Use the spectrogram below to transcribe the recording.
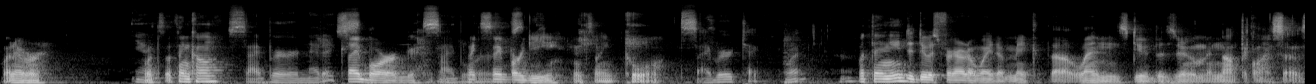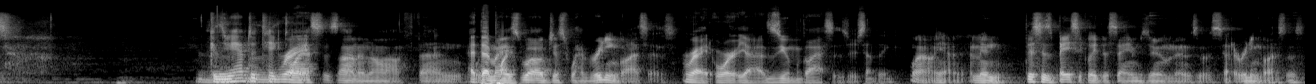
whatever. yeah, What's the thing called? cybernetics, Cyborg. Cyborg. Like cyborgy. It's like cool. cyber tech. What? What they need to do is figure out a way to make the lens do the zoom and not the glasses. Because you have to take Right. glasses on and off, then At that might point- as well just have reading glasses. Right, or yeah, zoom glasses or something. Well, yeah. I mean, this is basically the same zoom as a set of reading glasses.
